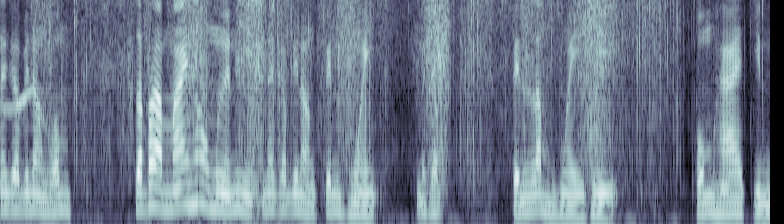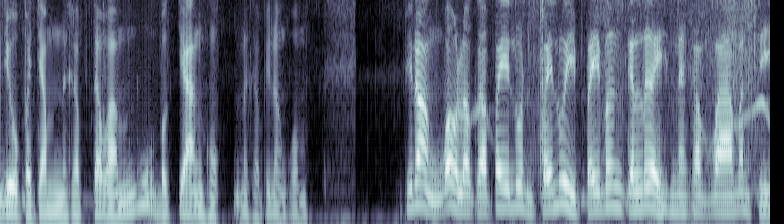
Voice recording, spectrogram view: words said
นะครับพี่น้องผม สภาพไม้ห้องมือนี่นะครับพี่น้องเป็นห่วยนะครับ เป็นลำห่วยที่ ผมหากินอยู่ประจำนะครับ แต่ว่ามันอู้บักย่างหกนะครับ พี่น้องผม พี่น้องว่าเราก็ไปรุ่นไปลุยไปเบิ่งกันเลยนะครับ ว่ามันสิ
